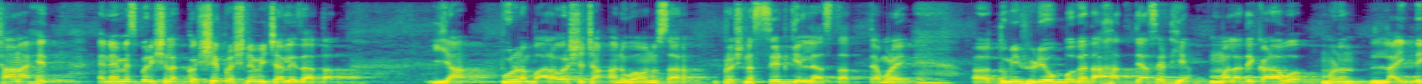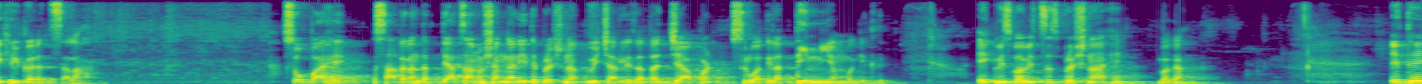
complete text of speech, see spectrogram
छान आहेत. एन एम एस परीक्षेला कसे प्रश्न विचारले जातात? या पूर्ण बारा वर्षाच्या अनुभवानुसार प्रश्न सेट केलेले असतात. त्यामुळे तुम्ही व्हिडिओ बघत आहात त्यासाठी मला ते कळावं. म्हणून लाईक देखील करत चला. सोपं आहे. साधारणतः त्याच अनुषंगाने इथे प्रश्न विचारले जातात जे आपण सुरुवातीला तीन नियम बघितले. एकवीस बावीसचाच प्रश्न आहे. बघा. येथे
